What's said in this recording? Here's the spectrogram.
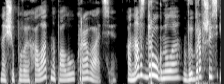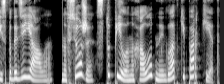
нащупывая халат на полу у кровати. Она вздрогнула, выбравшись из-под одеяла, но все же ступила на холодный гладкий паркет,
